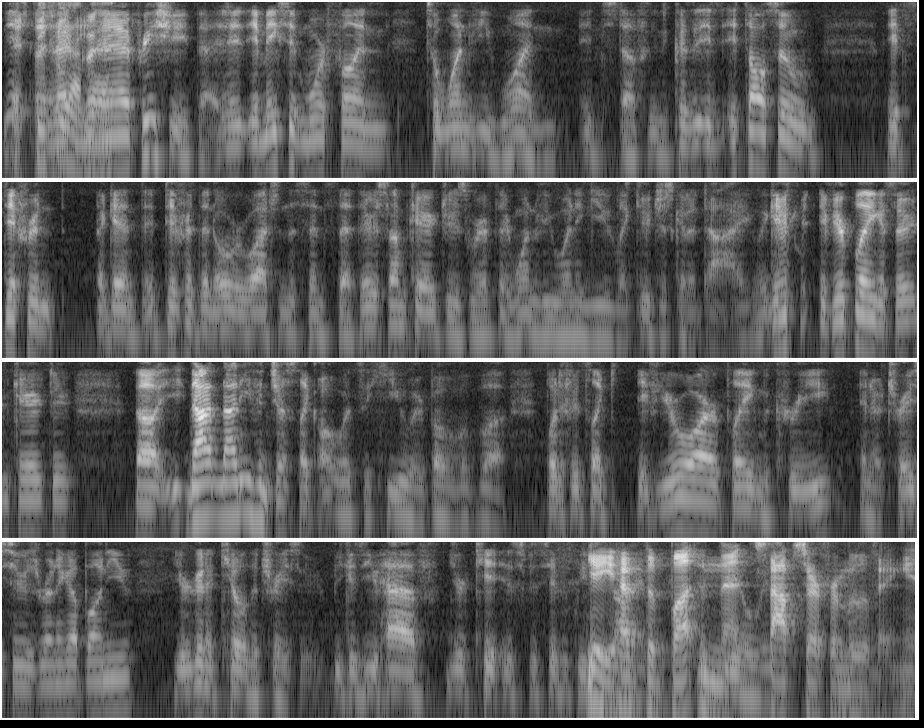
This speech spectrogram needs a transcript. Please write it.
Yeah, Especially- and I, that- and I appreciate that. And it, it makes it more fun to one v one and stuff because it's it's also it's different. Again, different than Overwatch in the sense that there's some characters where if they're one v oneing you, like you're just gonna die. Like if, if you're playing a certain character, uh, not not even just like oh it's a healer, blah blah blah blah. But if it's like if you are playing McCree and a tracer is running up on you, you're gonna kill the tracer because you have your kit is specifically yeah. You have designed the button to deal that with- stops her from moving. Yeah,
